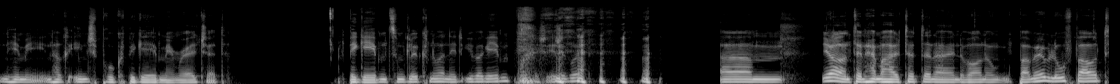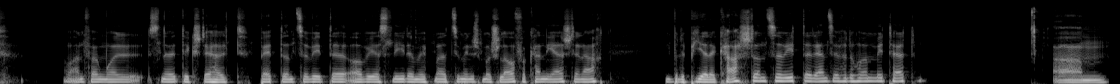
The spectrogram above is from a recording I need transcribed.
und habe mich nach Innsbruck begeben im Railjet. Begeben zum Glück nur, nicht übergeben. Ist eh schon gut. ähm, ja, und dann haben wir halt dort dann in der Wohnung ein paar Möbel aufgebaut. Am Anfang mal das Nötigste, halt Bett und so weiter, obviously, damit man zumindest mal schlafen kann die erste Nacht. Und bei der Pia der Kasten und so weiter, den sie von daheim mit hat. Ähm,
